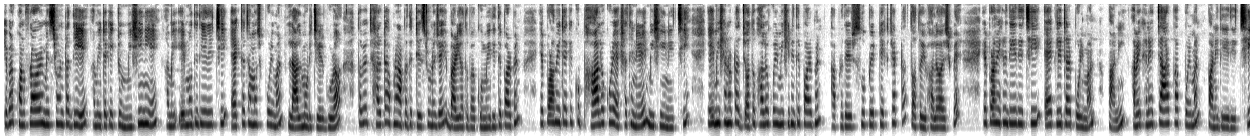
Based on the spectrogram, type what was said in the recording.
এবার কর্নফ্লাওয়ারের মিশ্রণটা দিয়ে আমি এটাকে একটু মিশিয়ে নিয়ে আমি এর মধ্যে দিয়ে দিচ্ছি একটা চামচ পরিমাণ লাল মরিচের গুঁড়া। তবে ঝালটা আপনারা আপনাদের টেস্ট অনুযায়ী বাড়ি অথবা কমিয়ে দিতে পারবেন। এরপর আমি এটাকে খুব ভালো করে একসাথে নেড়ে মিশিয়ে নিচ্ছি। এই মিশানোটা যত ভালো করে মিশিয়ে নিতে পারবেন, আপনাদের স্যুপের টেক্সচারটা ততই ভালো আসবে। এরপর আমি এখানে দিয়ে দিচ্ছি এক লিটার পরিমাণ পানি। আমি এখানে চার কাপ পরিমাণ পানি দিয়ে দিচ্ছি।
